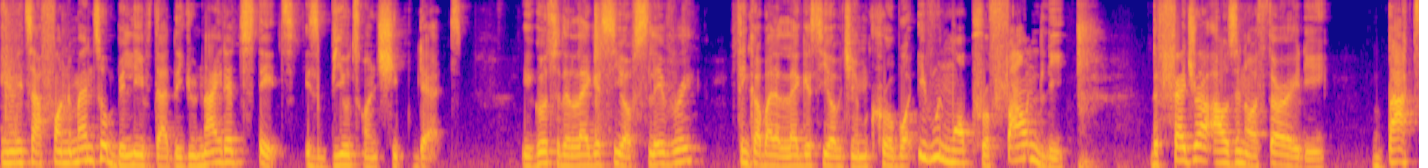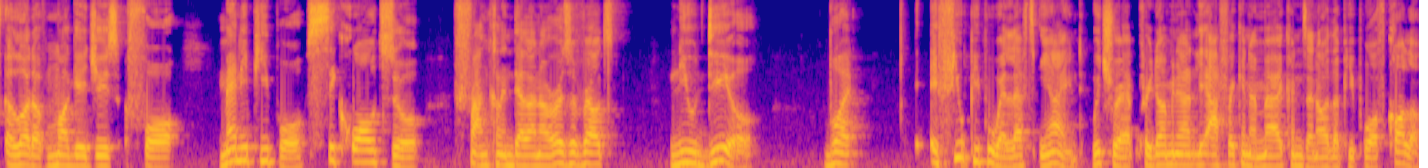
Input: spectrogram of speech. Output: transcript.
You know, it's our fundamental belief that the United States is built on cheap debt. You go to the legacy of slavery, think about the legacy of Jim Crow, but even more profoundly, the Federal Housing Authority backed a lot of mortgages for many people, sequel to Franklin Delano Roosevelt's New Deal. But a few people were left behind, which were predominantly African Americans and other people of color.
